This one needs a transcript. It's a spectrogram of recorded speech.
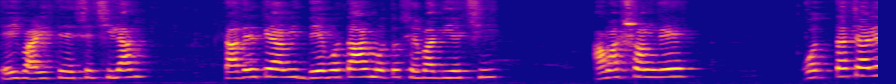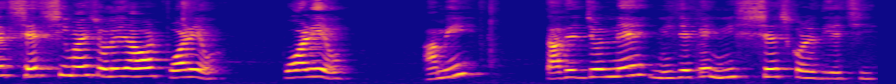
এই বাড়িতে এসেছিলাম, তাদেরকে আমি দেবতার মতো সেবা দিয়েছি। আমার সঙ্গে অত্যাচারের শেষ সীমায় চলে যাওয়ার পরেও পরেও আমি তাদের জন্যে নিজেকে নিঃশেষ করে দিয়েছি।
